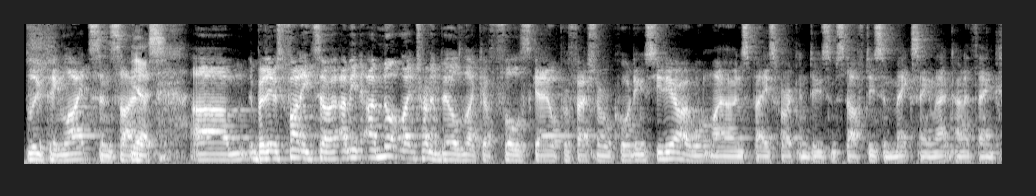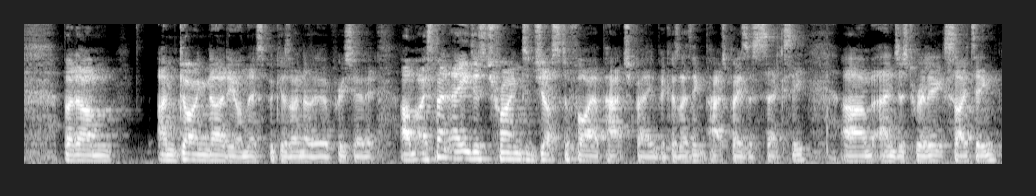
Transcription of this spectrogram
blooping lights inside Yes. Um, but it was funny. So, I mean, I'm not like trying to build like a full scale professional recording studio. I want my own space where I can do some stuff, do some mixing, that kind of thing. But, um, I'm going nerdy on this because I know they appreciate it. Um, I spent ages trying to justify a patch bay because I think patch bays are sexy um, and just really exciting.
